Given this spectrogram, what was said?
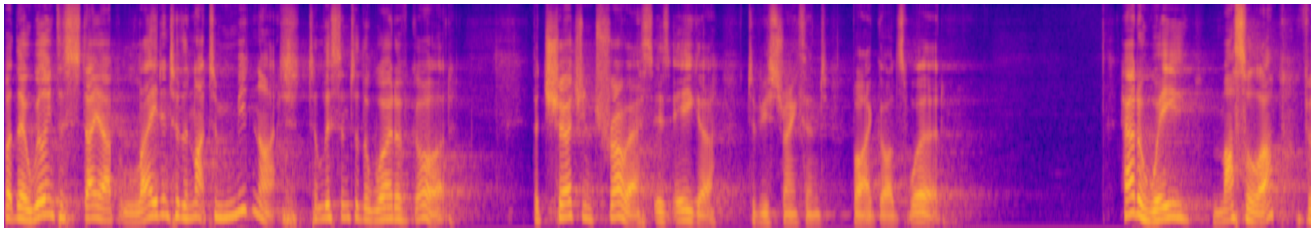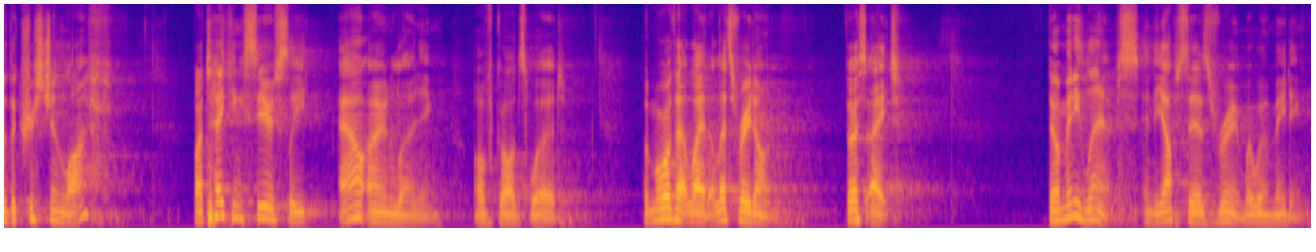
but they're willing to stay up late into the night to midnight to listen to the word of God. The church in Troas is eager to be strengthened by God's word. How do we muscle up for the Christian life? By taking seriously our own learning of God's word. But more of that later. Let's read on. Verse 8. There were many lamps in the upstairs room where we were meeting.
